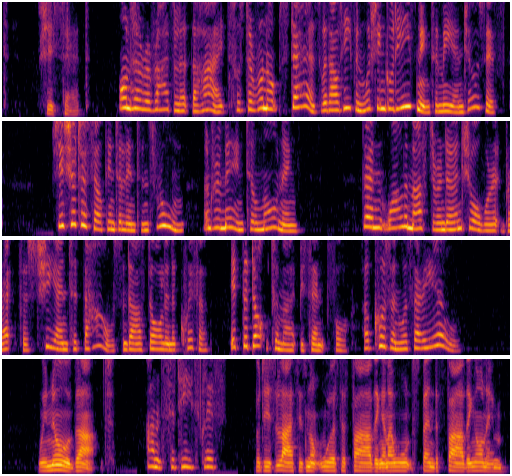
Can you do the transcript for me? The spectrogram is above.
she said, "on her arrival at the Heights, was to run upstairs without even wishing good evening to me and Joseph. She shut herself into Linton's room, and remained till morning. Then, while the master and Earnshaw were at breakfast, she entered the house, and asked all in a quiver if the doctor might be sent for: her cousin was very ill. "We know that," answered Heathcliff. "but his life is not worth a farthing, and I won't spend a farthing on him."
